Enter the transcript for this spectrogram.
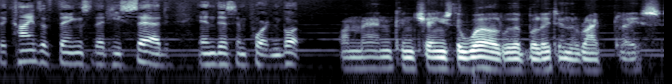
the, kinds of things that he said in this important book. One man can change the world with a bullet in the right place.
